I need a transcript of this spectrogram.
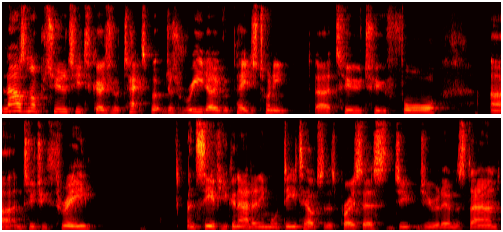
now's an opportunity to go to your textbook, just read over page 22 uh, to 4 uh, and 223 and see if you can add any more detail to this process. Do, do you really understand?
